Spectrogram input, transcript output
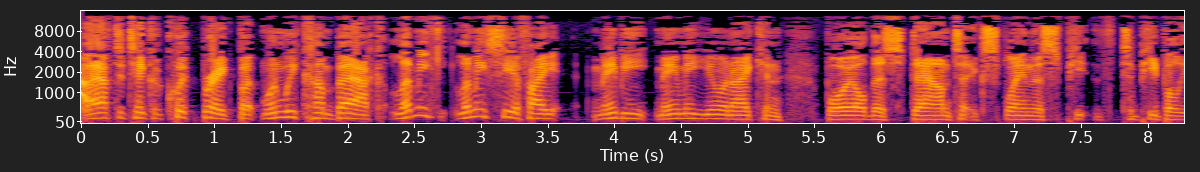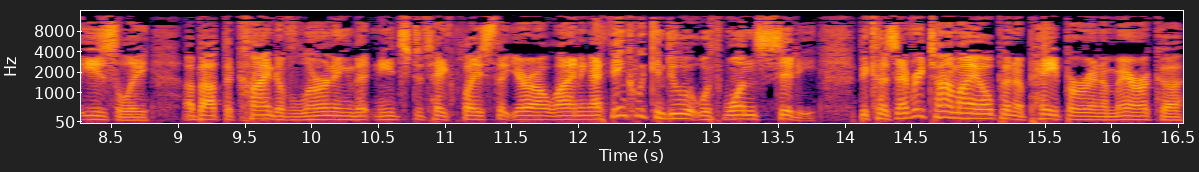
I have to take a quick break, but when we come back, let me let me see if I maybe maybe you and I can boil this down to explain this pe- to people easily about the kind of learning that needs to take place that you're outlining. I think we can do it with one city because every time I open a paper in America,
